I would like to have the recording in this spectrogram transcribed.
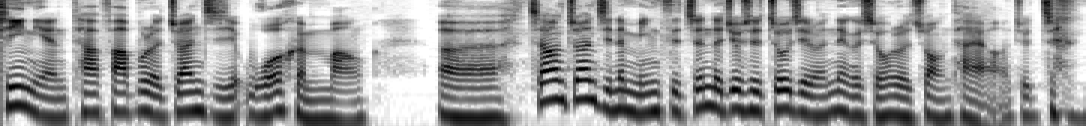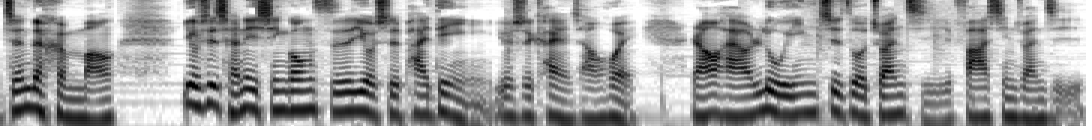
七年，他发布了专辑《我很忙》。呃，这张专辑的名字真的就是周杰伦那个时候的状态啊，就真 真的很忙，又是成立新公司，又是拍电影，又是开演唱会，然后还要录音、制作专辑、发新专辑。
